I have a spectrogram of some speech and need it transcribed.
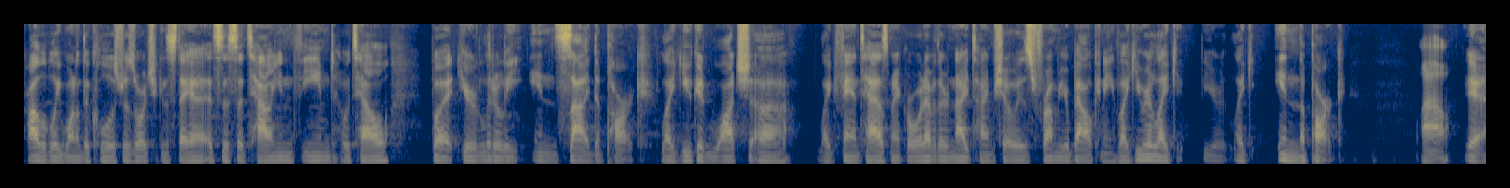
probably one of the coolest resorts you can stay at. It's this Italian themed hotel, but you're literally inside the park. Like you could watch uh, like Fantasmic or whatever their nighttime show is from your balcony. Like you were like you're like in the park. Wow. Yeah,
